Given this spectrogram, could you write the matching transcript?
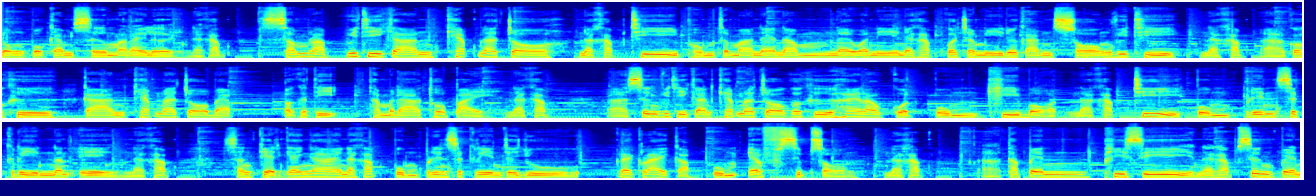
ลงโปรแกรมเสริมอะไรเลยนะครับสำหรับวิธีการแคปหน้าจอนะครับ ที่ผมจะมาแนะนำในวันนี้นะครับ ก็จะมีด้วยกัน 2 วิธีนะครับอ่าก็คือการแคปหน้าจอแบบ ปกติธรรมดาทั่วไปนะครับซึ่งวิธีการแคปหน้าจอก็คือให้เรากดปุ่มคีย์บอร์ดนะครับที่ปุ่ม Print Screen นั่นเองนะครับสังเกตง่ายๆนะครับปุ่ม Print Screen จะอยู่ใกล้ๆกับปุ่ม F12 นะครับถ้าเป็น PC นะครับซึ่งเป็น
